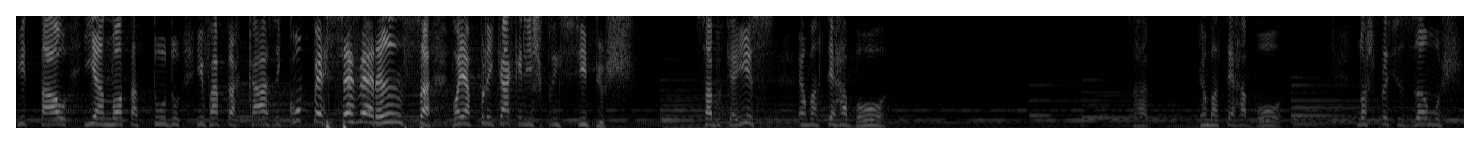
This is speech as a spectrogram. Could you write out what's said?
e tal, e anota tudo e vai para casa e com perseverança vai aplicar aqueles princípios. Sabe o que é isso? É uma terra boa. Sabe? É uma terra boa. Nós precisamos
